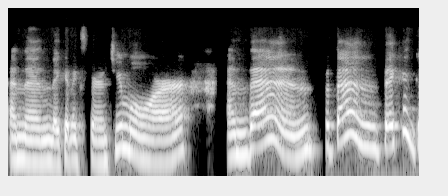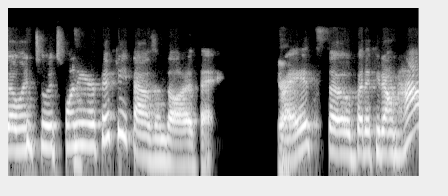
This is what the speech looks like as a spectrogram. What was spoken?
And then they can experience you more. And then, but then they could go into a twenty or fifty thousand dollar thing yeah. right? So, but if you don't have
